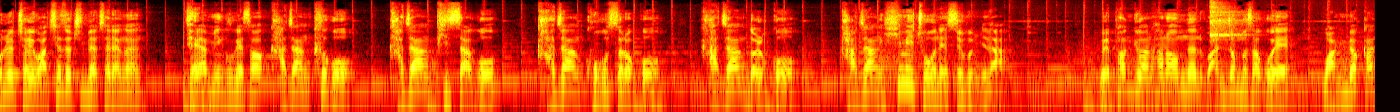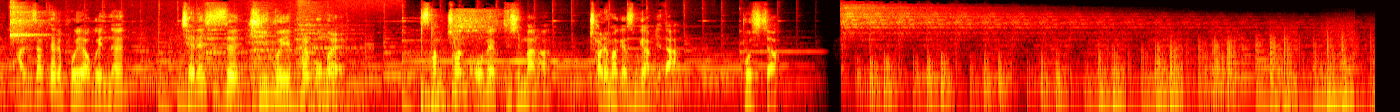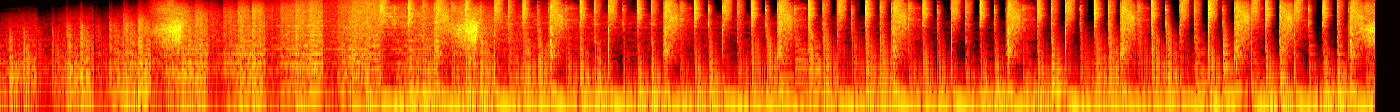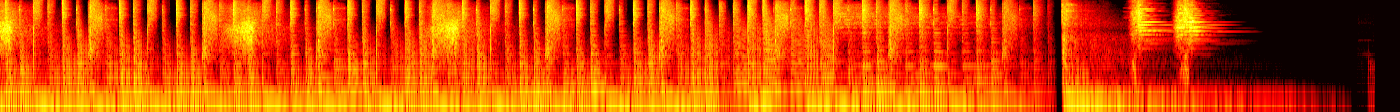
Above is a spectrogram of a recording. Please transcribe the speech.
오늘 저희 와치에서 준비한 차량은 대한민국에서 가장 크고 가장 비싸고 가장 고급스럽고 가장 넓고 가장 힘이 좋은 SUV입니다. 외판 교환 하나 없는 완전 무사고에 완벽한 관리 상태를 보유하고 있는 제네시스 GV80을 3,590만 원 저렴하게 소개합니다. 보시죠.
